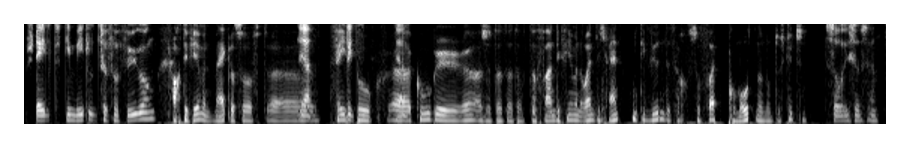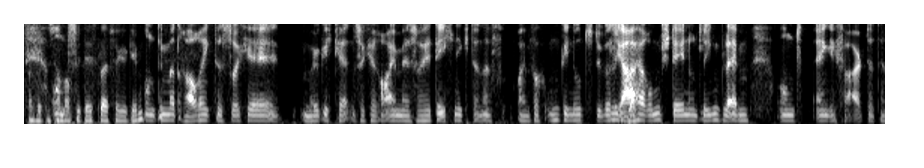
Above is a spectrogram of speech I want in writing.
stellt die Mittel zur Verfügung. Auch die Firmen, Microsoft, äh, ja. Facebook, äh, ja. Google, also da, da, da, fahren die Firmen ordentlich rein und die würden das auch sofort promoten und unterstützen. So ist es, ja. Also das und, haben auch die Testläufe gegeben. Und immer traurig, dass solche Möglichkeiten, solche Räume, solche Technik dann einfach ungenutzt übers liegen Jahr bleiben. herumstehen und liegen bleiben und eigentlich veraltet. Ja.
